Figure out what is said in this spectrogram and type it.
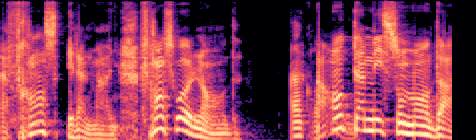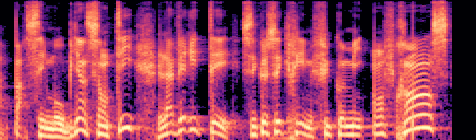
La France et l'Allemagne. François Hollande a entamé son mandat par ces mots bien sentis. La vérité, c'est que ce crime fut commis en France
